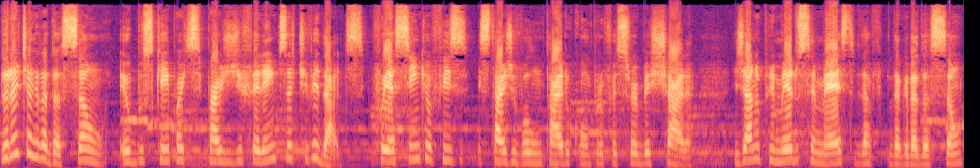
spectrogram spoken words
Durante a graduação, eu busquei participar de diferentes atividades. Foi assim que eu fiz estágio voluntário com o professor Bechara, já no primeiro semestre da, da graduação,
